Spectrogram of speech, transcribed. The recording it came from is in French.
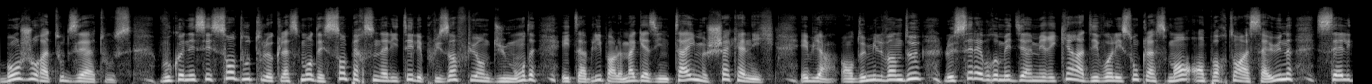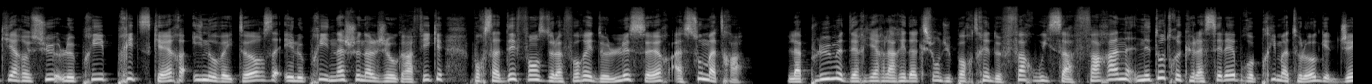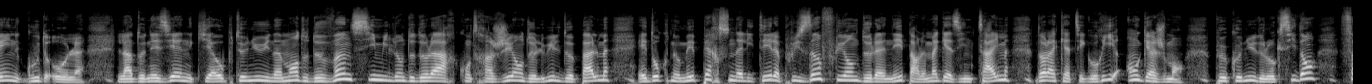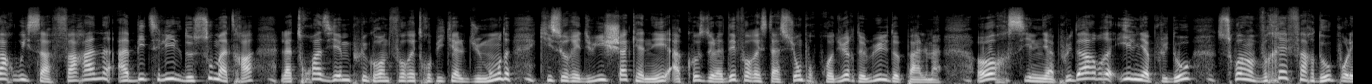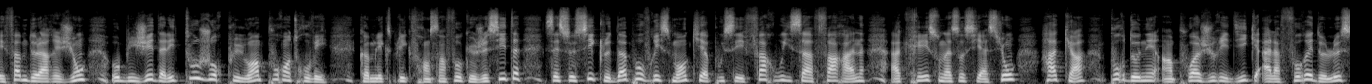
Bonjour à toutes et à tous. Vous connaissez sans doute le classement des 100 personnalités les plus influentes du monde établi par le magazine Time chaque année. Eh bien, en 2022, le célèbre média américain a dévoilé son classement en portant à sa une celle qui a reçu le prix Pritzker Innovators et le prix National Geographic pour sa défense de la forêt de Lesser à Sumatra. La plume derrière la rédaction du portrait de Farwisa Farhan n'est autre que la célèbre primatologue Jane Goodall. L'Indonésienne qui a obtenu une amende de 26 millions de dollars contre un géant de l'huile de palme est donc nommée personnalité la plus influente de l'année par le magazine Time dans la catégorie engagement. Peu connue de l'Occident, Farwisa Farhan habite l'île de Sumatra, la troisième plus grande forêt tropicale du monde qui se réduit chaque année à cause de la déforestation pour produire de l'huile de palme. Or, s'il n'y a plus d'arbres, il n'y a plus d'eau, soit un vrai fardeau pour les femmes de la région, obligées d'aller toujours plus loin pour en trouver. Comme l'explique France Info que je cite, c'est ce cycle d'appauvrissement qui a poussé Farwisa Farhan à créer son association Haka pour donner un poids juridique à la forêt de Le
